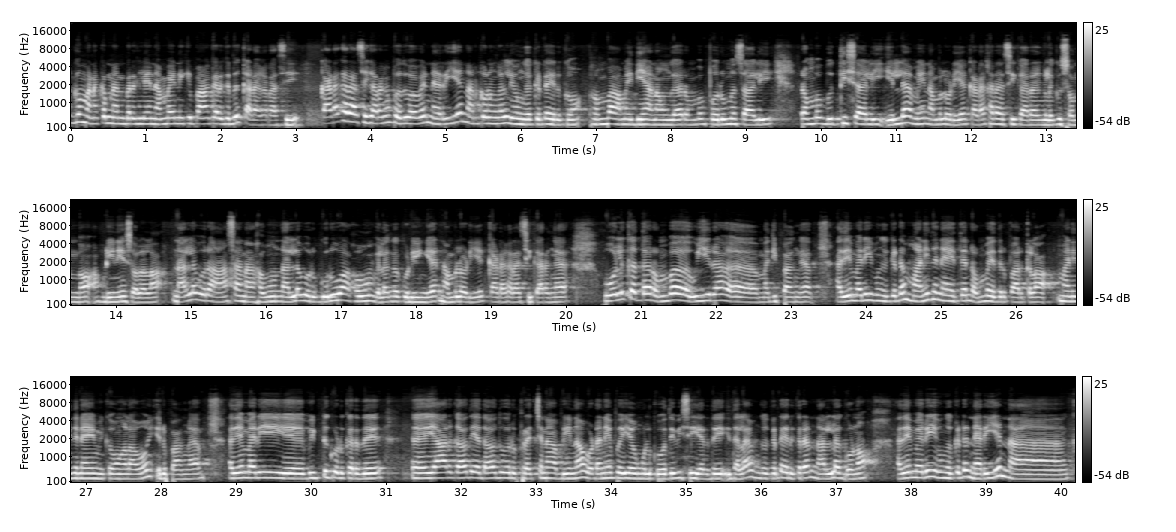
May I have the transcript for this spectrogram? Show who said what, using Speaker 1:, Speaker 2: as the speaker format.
Speaker 1: எல்லாருக்கும் வணக்கம் நண்பர்களே. நம்ம இன்னைக்கு பார்க்கறது கடகராசி. கடகராசிக்காரங்க பொதுவாகவே நிறைய நற்குணங்கள் இவங்கக்கிட்ட இருக்கும். ரொம்ப அமைதியானவங்க ரொம்ப பொறுமைசாலி ரொம்ப புத்திசாலி எல்லாமே நம்மளுடைய கடகராசிக்காரர்களுக்கு சொந்தம் அப்படின்னே சொல்லலாம். நல்ல ஒரு ஆசானாகவும் நல்ல ஒரு குருவாகவும் விளங்கக்கூடியவங்க நம்மளுடைய கடகராசிக்காரங்க. ஒழுக்கத்தை ரொம்ப உயிராக மதிப்பாங்க. அதே மாதிரி இவங்கக்கிட்ட மனித நேயத்தை ரொம்ப எதிர்பார்க்கலாம். மனித நேயம் மிக்கவங்களாகவும் இருப்பாங்க. அதே மாதிரி விட்டு கொடுக்கறது யாருக்காவது ஏதாவது ஒரு பிரச்சனை அப்படின்னா உடனே போய் அவங்களுக்கு உதவி செய்கிறது இதெல்லாம் இவங்கக்கிட்ட இருக்கிற நல்ல குணம். அதே மாதிரி இவங்கக்கிட்ட நிறைய ந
